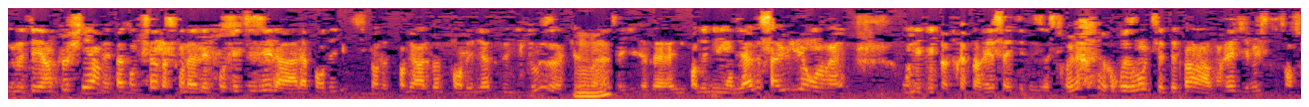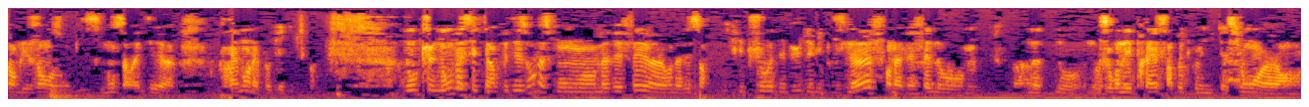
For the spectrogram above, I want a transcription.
on était un peu fiers, mais pas tant que ça, parce qu'on avait prophétisé la, la pandémie dans notre premier album Pandémie de 2012, que mhm. voilà, il y avait une pandémie mondiale. Ça a eu lieu en vrai. On n'était pas préparé, ça a été désastreux. Heureusement que c'était pas un vrai virus qui transforme les gens en zombies, sinon ça aurait été euh, vraiment l'apocalypse. Donc euh, non, bah, c'était un peu décevant parce qu'on avait fait, euh, on avait sorti Show au début 2019, on avait fait nos, nos, nos, journées presse, un peu de communication en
